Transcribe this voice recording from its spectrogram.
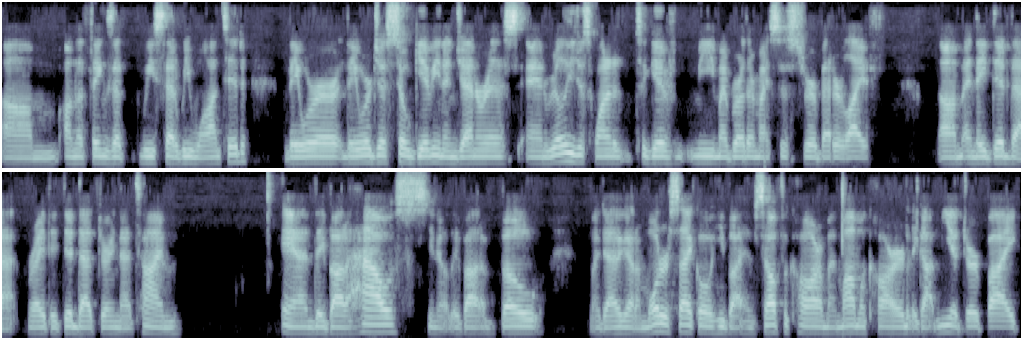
um, on the things that we said we wanted. They were, they were just so giving and generous, and really just wanted to give me, my brother, my sister a better life. Um, and they did that, right? They did that during that time, and they bought a house. You know, they bought a boat my dad got a motorcycle. He bought himself a car. My mom a car. They got me a dirt bike.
